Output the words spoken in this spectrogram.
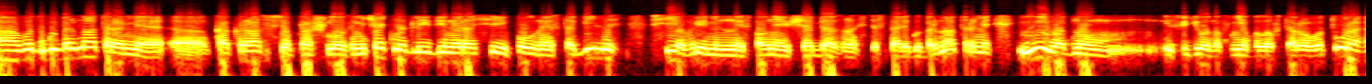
а вот с губернаторами э, как раз все прошло замечательно для «Единой России», полная стабильность. Все временно исполняющие обязанности стали губернаторами. Ни в одном из регионов не было второго тура.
